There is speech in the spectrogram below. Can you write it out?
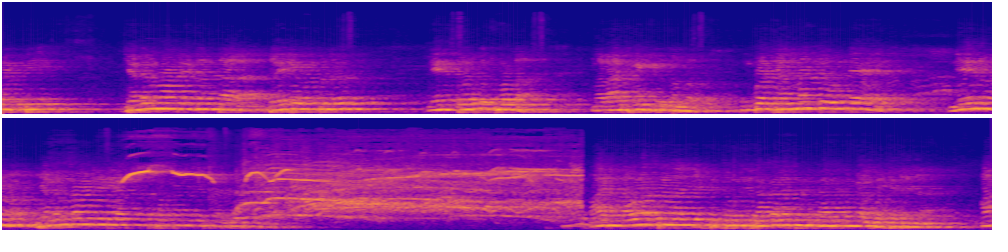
వ్యక్తి జగన్మోహన్ రెడ్డి అంత ధైర్యవంతుడు నేను తొలగి చూడ మా రాజకీయ జీవితంలో. ఇంకో జన్మంటూ ఉంటే నేను జగన్మోహన్ రెడ్డి ఆయన నవరత్నాలు అని చెప్పి తొమ్మిది రకాలైన కార్యక్రమాలు పెట్టాడు ఆ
